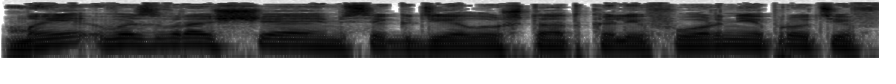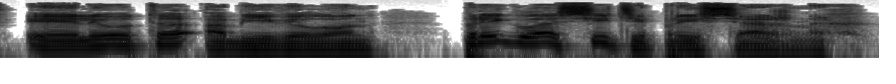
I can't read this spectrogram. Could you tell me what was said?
«Мы возвращаемся к делу штат Калифорния против Эллиота», — объявил он. «Пригласите присяжных.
